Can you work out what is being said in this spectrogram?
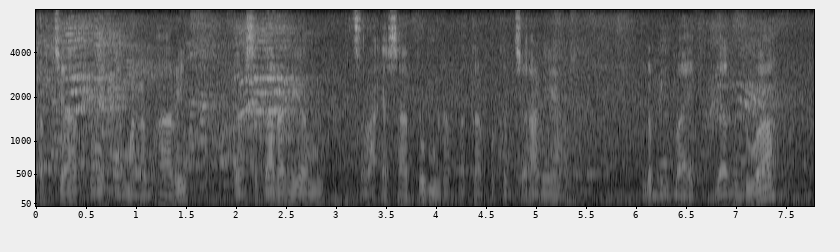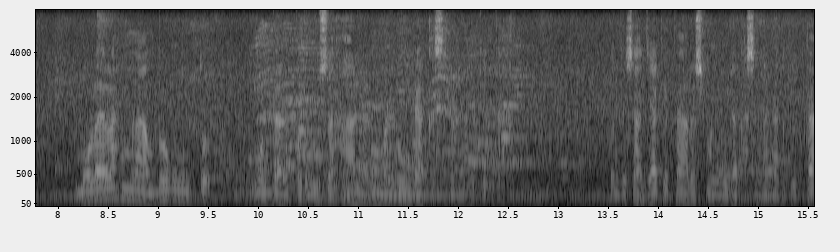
kerja kuliahnya malam hari dan sekarang dia setelah S1 mendapatkan pekerjaan yang lebih baik. Yang kedua mulailah menabung untuk modal berusaha dan menunda kesenangan kita. Tentu saja kita harus menunda kesenangan kita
